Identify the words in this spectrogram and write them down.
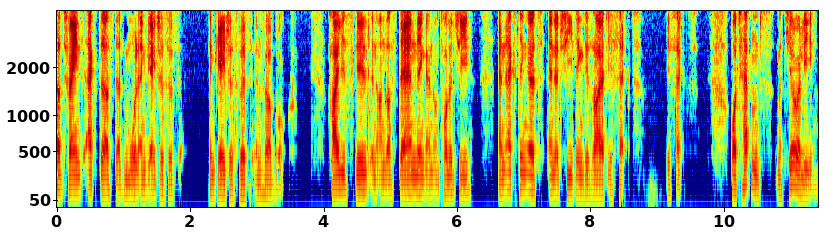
are trained actors that Mol engages with engages with in her book. Highly skilled in understanding an ontology, enacting it, and achieving desired effect, effects. What happens materially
